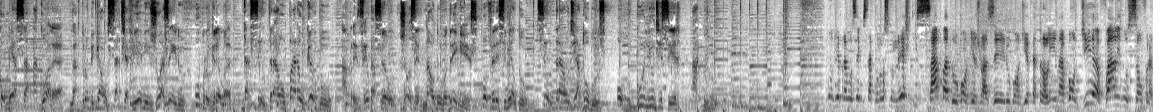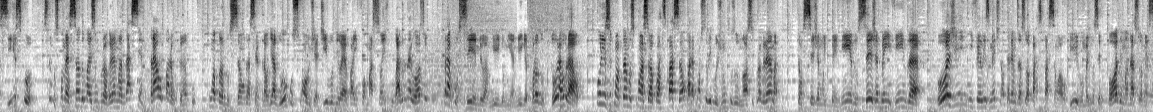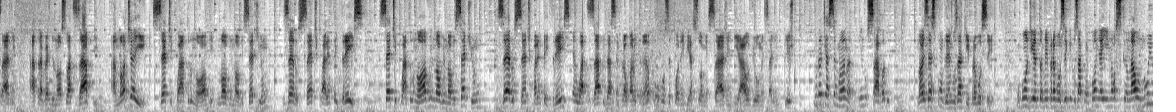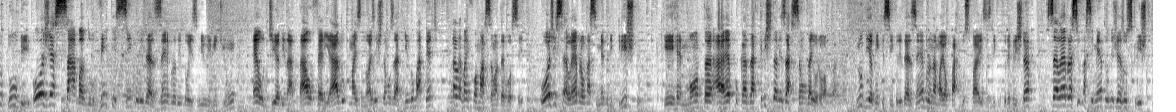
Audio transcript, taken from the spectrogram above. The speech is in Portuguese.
Começa agora, na Tropical 7 FM Juazeiro, o programa da Central para o Campo. Apresentação: Josenaldo Rodrigues. Oferecimento: Central de Adubos. Orgulho de ser agro dia para você que está conosco neste sábado. Bom dia, Juazeiro. Bom dia, Petrolina. Bom dia, Vale do São Francisco. Estamos começando mais um programa da Central para o Campo, uma produção da Central de Adubos com o objetivo de levar informações do agronegócio para você, meu amigo, minha amiga, produtora rural. Por isso, contamos com a sua participação para construirmos juntos o nosso programa. Então, seja muito bem-vindo, seja bem-vinda. Hoje, infelizmente, não teremos a sua participação ao vivo, mas você pode mandar sua mensagem através do nosso WhatsApp. Anote aí: 749-9971-0743. 749-9971-0743 é o WhatsApp da Central para o Campo. Você pode enviar sua mensagem de áudio ou mensagem de texto durante a semana e no sábado nós respondemos aqui para você. Um bom dia também para você que nos acompanha aí em nosso canal no YouTube. Hoje é sábado, 25 de dezembro de 2021. É o dia de Natal, feriado, mas nós estamos aqui no Batente para levar informação até você. Hoje celebra o nascimento de Cristo, que remonta à época da cristanização da Europa. No dia 25 de dezembro, na maior parte dos países de cultura cristã, celebra-se o nascimento de Jesus Cristo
